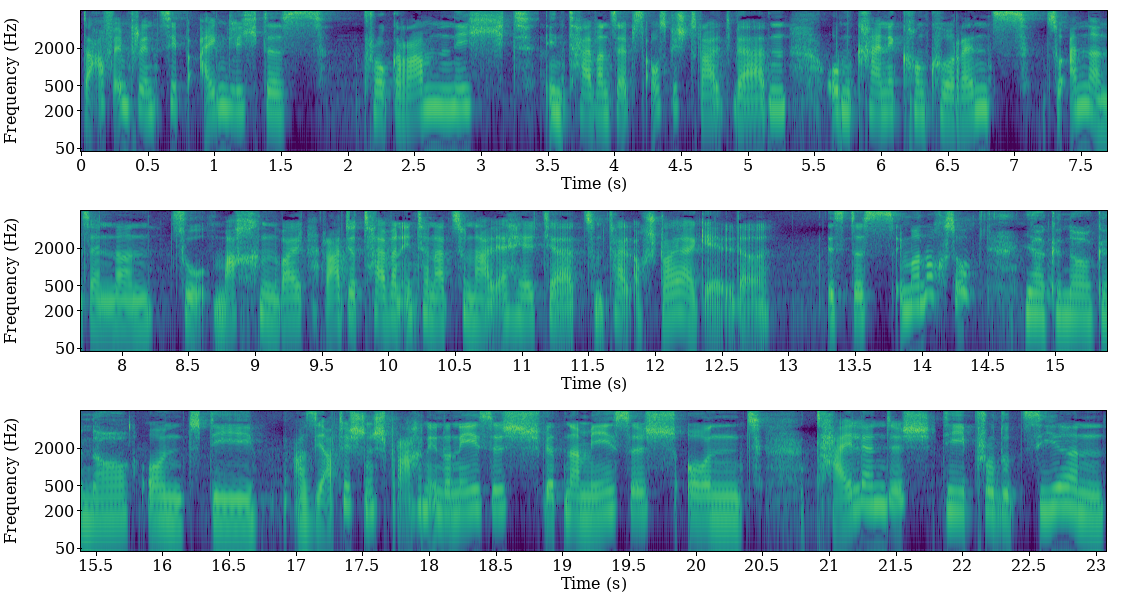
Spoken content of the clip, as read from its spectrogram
darf im Prinzip eigentlich das Programm nicht in Taiwan selbst ausgestrahlt werden, um keine Konkurrenz zu anderen Sendern zu machen, weil Radio Taiwan International erhält ja zum Teil auch Steuergelder. Ist das immer noch so? Ja, genau, genau. Und die asiatischen Sprachen, Indonesisch, Vietnamesisch und Thailändisch. Die produzieren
